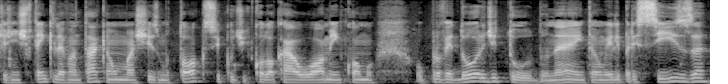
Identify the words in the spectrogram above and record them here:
que a gente tem que levantar, que é um machismo tóxico de colocar o homem como o provedor de tudo, né? Então ele precisa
